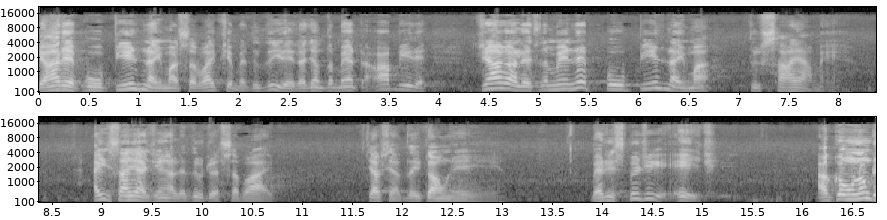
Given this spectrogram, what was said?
ကြားတယ်ပို့ပြေးနိုင်မှ survive ဖြစ်မယ်သူသိတယ်ဒါကြောင့်သမင်ကတအားပြေးတယ်ကြားကလည်းသမင်နဲ့ပို့ပြေးနိုင်မှသူစားရမယ်အဲ့ဒီစားရခြင်းကလည်းသူ့အတွက် survive ကြောက်စရာသိကောင်းတယ် very spiritual age အကုန်လုံးတ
